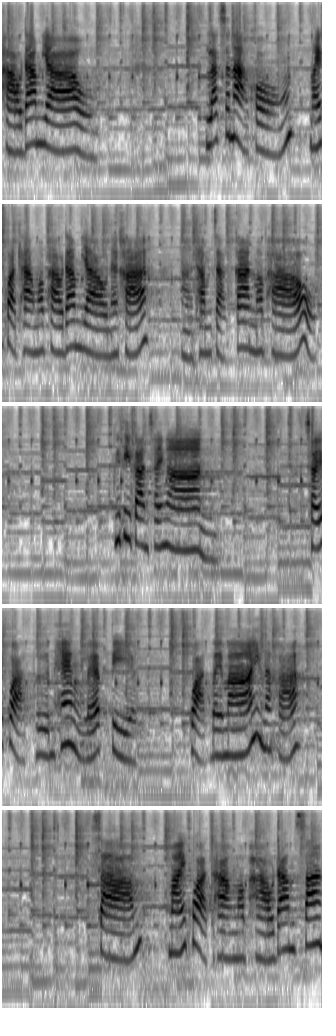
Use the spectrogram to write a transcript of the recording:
พร้าวด้ามยาว ลักษณะของไม้กวาดทางมะพร้าวด้ามยาวนะคะอ่าทำจากก้านมะพร้าว วิธีการใช้งาน ใช้กวาดพื้นแห้งและเปียก กวาดใบไม้นะคะ 3. ไม้กวาดทางมะพร้าวด้ามสั้น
